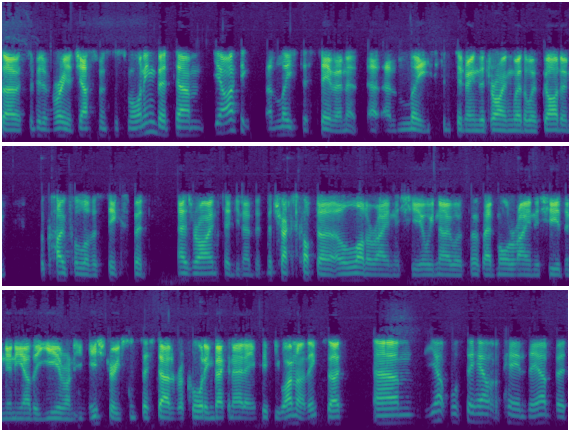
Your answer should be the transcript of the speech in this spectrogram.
So it's a bit of readjustments this morning. But um, yeah, I think at least a seven, at, at, at least, considering the drying weather we've got, and look hopeful of a six. But as Ryan said, you know, the, the track's copped a, a, lot of rain this year. We know we've, we've, had more rain this year than any other year on, in history since they started recording back in 1851, I think. So um, yep, we'll see how it pans out, but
